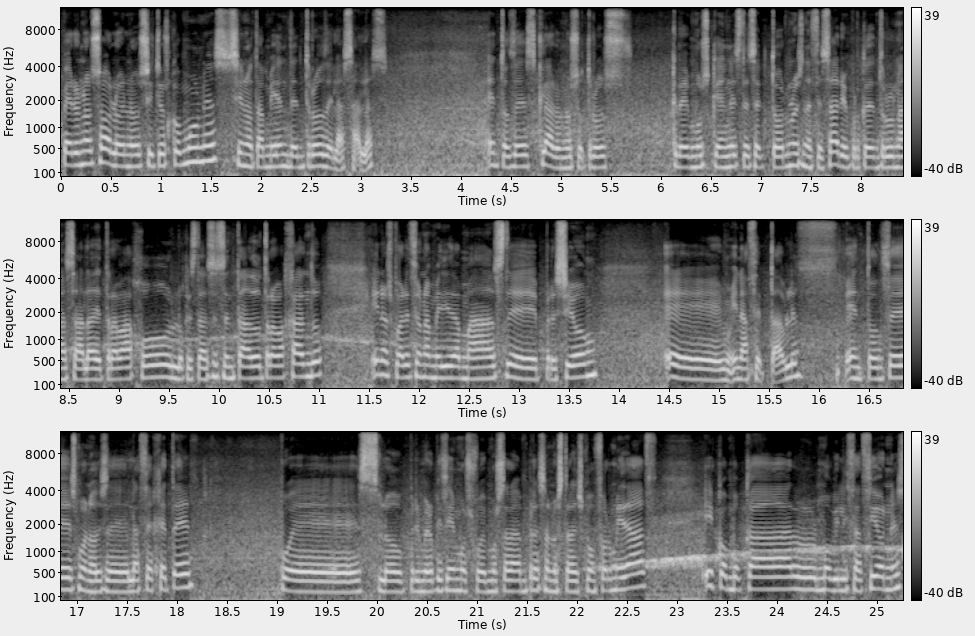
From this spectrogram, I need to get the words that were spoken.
pero no solo en los sitios comunes, sino también dentro de las salas. Entonces, claro, nosotros creemos que en este sector no es necesario, porque dentro de una sala de trabajo lo que estás es sentado trabajando y nos parece una medida más de presión eh, inaceptable. Entonces, bueno, desde la CGT pues lo primero que hicimos fue mostrar a la empresa nuestra desconformidad y convocar movilizaciones.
